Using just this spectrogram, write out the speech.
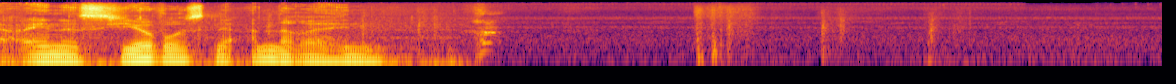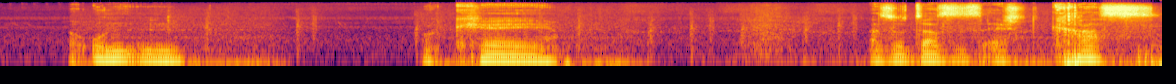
Der eine ist hier, wo ist der andere hin? Da unten. Okay. Also das ist echt krass.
